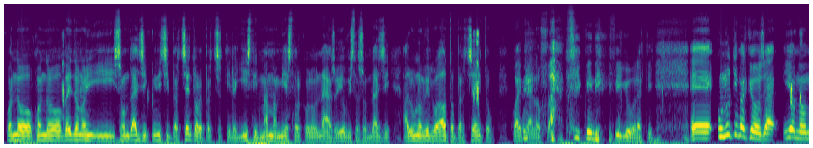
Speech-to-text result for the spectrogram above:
quando, quando vedono i, sondaggi il 15% per certi leghisti, mamma mia storcono il naso, io ho visto sondaggi all'1,8% qualche anno fa, quindi figurati. Eh, un'ultima cosa, io non,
